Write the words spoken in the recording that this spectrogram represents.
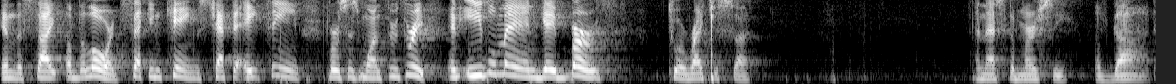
in the sight of the Lord. Second Kings chapter 18, verses 1 through 3. An evil man gave birth to a righteous son. And that's the mercy of God.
